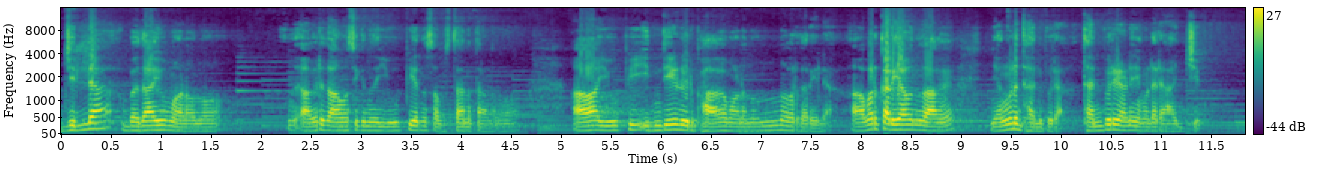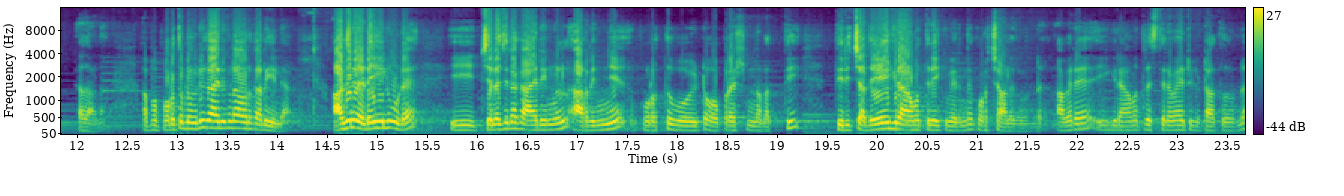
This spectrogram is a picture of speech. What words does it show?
ജില്ല ബദായുമാണെന്നോ അവർ താമസിക്കുന്നത് യു പി എന്ന സംസ്ഥാനത്താണെന്നോ ആ യു പി ഇന്ത്യയുടെ ഒരു ഭാഗമാണെന്നൊന്നും അവർക്കറിയില്ല. അവർക്കറിയാവുന്നതാകെ ഞങ്ങൾ ധൻപുര. ധൻപുരയാണ് ഞങ്ങളുടെ രാജ്യം. അതാണ്. അപ്പോൾ പുറത്തുള്ള ഒരു കാര്യങ്ങളും അവർക്കറിയില്ല. അതിനിടയിലൂടെ ഈ ചില ചില കാര്യങ്ങൾ അറിഞ്ഞ് പുറത്തു പോയിട്ട് ഓപ്പറേഷൻ നടത്തി തിരിച്ച് അതേ ഗ്രാമത്തിലേക്ക് വരുന്ന കുറച്ച് ആളുകളുണ്ട് അവരെ ഈ ഗ്രാമത്തിൽ സ്ഥിരമായിട്ട് കിട്ടാത്തതുകൊണ്ട്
